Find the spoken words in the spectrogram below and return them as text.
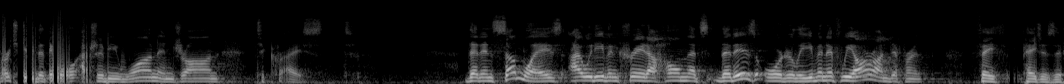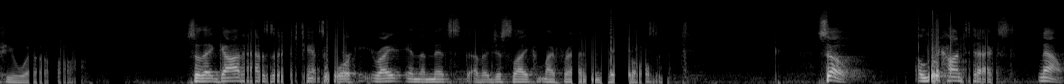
virtue, that they will actually be won and drawn to Christ. That in some ways, I would even create a home that's, that is orderly, even if we are on different faith pages, if you will. So that God has a chance to work right in the midst of it, just like my friend David Olson. So, a little context. Now,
